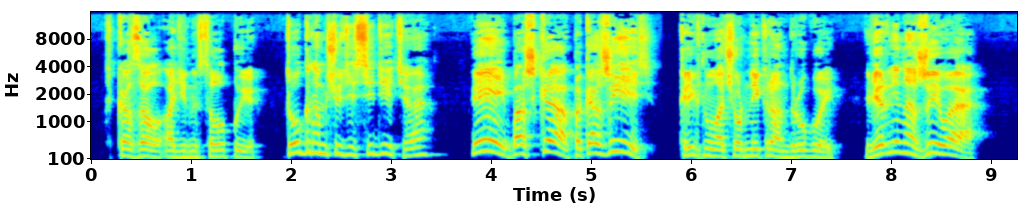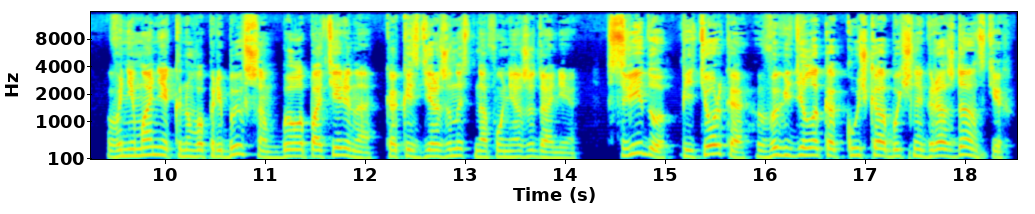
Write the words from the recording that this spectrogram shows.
– сказал один из толпы. «Долго нам еще здесь сидеть, а?» «Эй, башка, покажись!» – крикнул на черный экран другой. «Верни нас живо!» Внимание к новоприбывшим было потеряно, как и сдержанность на фоне ожидания. С виду пятерка выглядела как кучка обычных гражданских.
